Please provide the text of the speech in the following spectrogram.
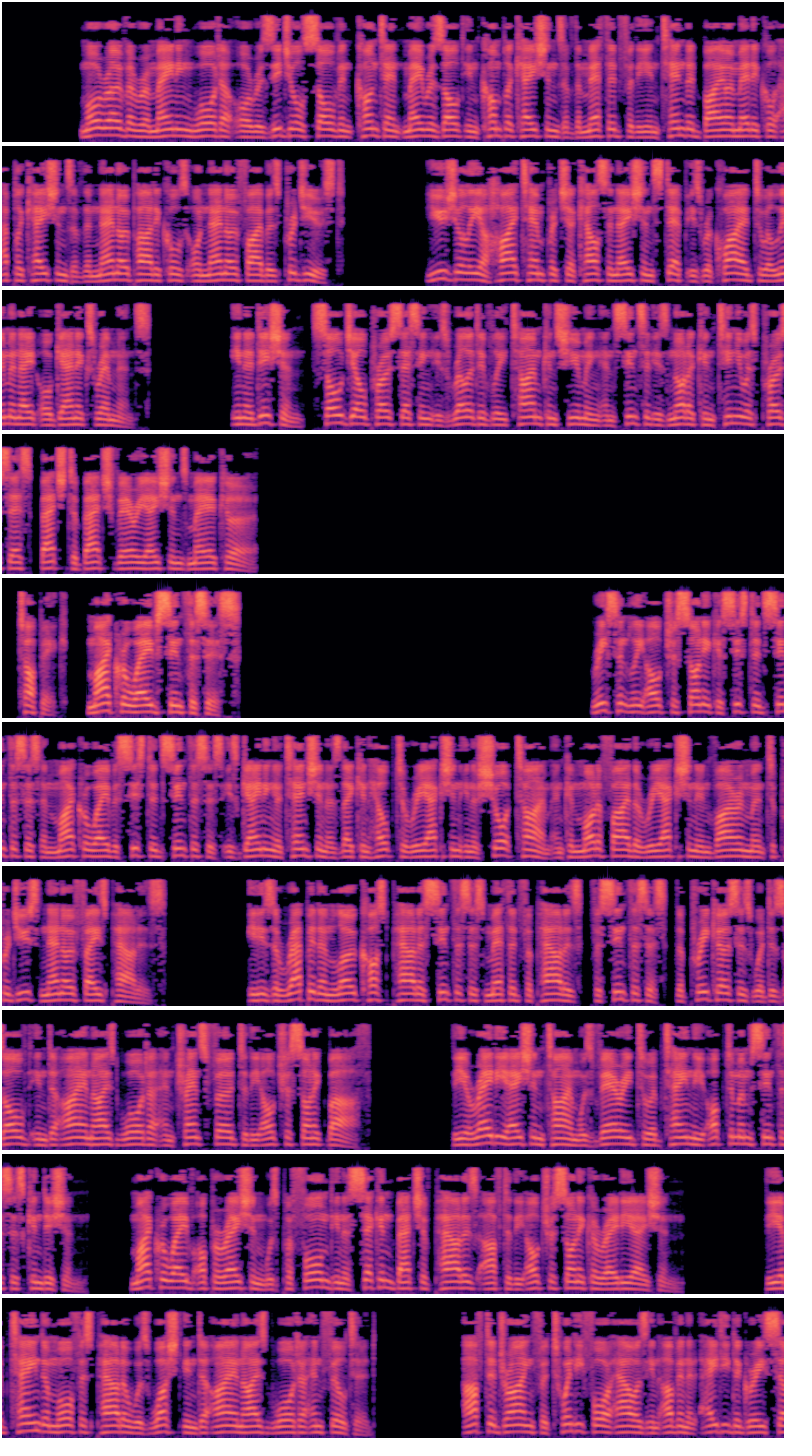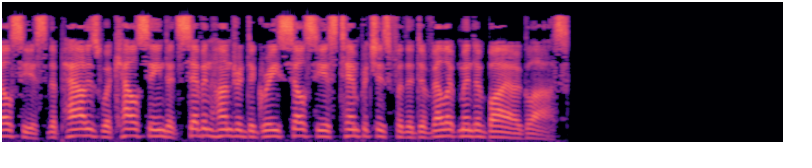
Moreover remaining water or residual solvent content may result in complications of the method for the intended biomedical applications of the nanoparticles or nanofibers produced. Usually a high-temperature calcination step is required to eliminate organics remnants. In addition, sol-gel processing is relatively time-consuming and since it is not a continuous process, batch-to-batch -batch variations may occur. Microwave synthesis. Recently ultrasonic-assisted synthesis and microwave-assisted synthesis is gaining attention as they can help to reaction in a short time and can modify the reaction environment to produce nanophase powders. It is a rapid and low-cost powder synthesis method for powders. For synthesis, the precursors were dissolved into ionized water and transferred to the ultrasonic bath. The irradiation time was varied to obtain the optimum synthesis condition. Microwave operation was performed in a second batch of powders after the ultrasonic irradiation. The obtained amorphous powder was washed into ionized water and filtered. After drying for 24 hours in oven at 80 degrees Celsius the powders were calcined at 700 degrees Celsius temperatures for the development of bioglass.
